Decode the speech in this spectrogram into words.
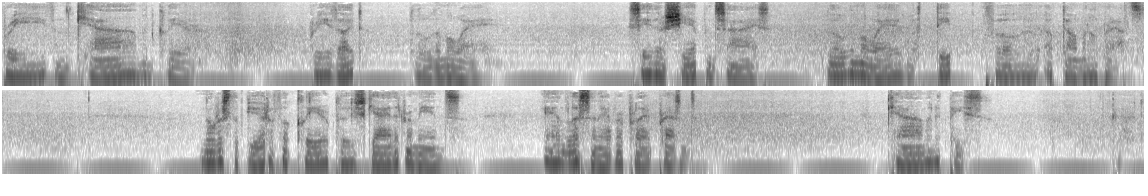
Breathe and calm and clear. Breathe out, blow them away. See their shape and size. Blow them away with deep, full abdominal breaths. Notice the beautiful clear blue sky that remains, endless and ever present, calm and at peace. Good.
